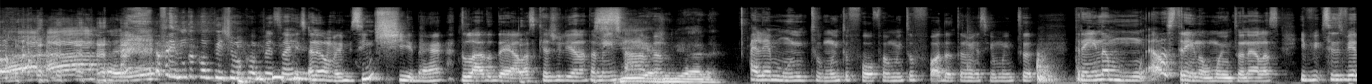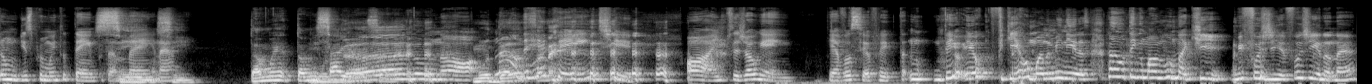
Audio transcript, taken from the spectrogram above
Ah, é. Eu falei, nunca competi uma competição RX. Não, mas me senti, né? Do lado delas, que a Juliana também Sim, tava. a Juliana. Ela é muito, muito fofa, muito foda também, assim, muito. Treina muito. Elas treinam muito, né? Elas, e vocês viram disso por muito tempo também, sim, né? sim. Tamo, tamo ensaiando. Não, Mudança, não, de né? repente. Ó, a gente precisa de alguém. E é você. Eu falei, tá, não, eu fiquei arrumando meninas. Não, eu tenho uma aluna aqui. Me fugindo, fugindo, né?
